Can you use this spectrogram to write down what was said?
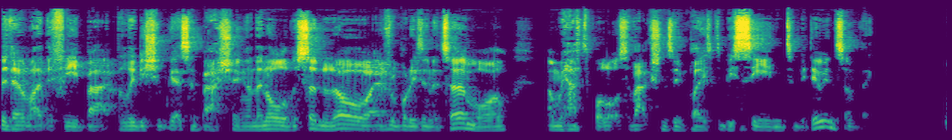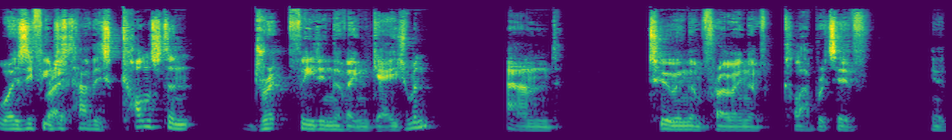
They don't like the feedback. The leadership gets a bashing. And then all of a sudden, oh, everybody's in a turmoil and we have to put lots of actions in place to be seen to be doing something. Whereas if you right. just have this constant drip feeding of engagement and toing and froing of collaborative you know,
